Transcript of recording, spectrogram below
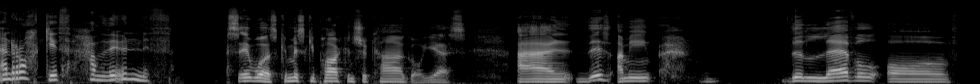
En rockið hafði unnið. Yes, it was Comiskey Park in Chicago. Yes, and this, I mean, the level of,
